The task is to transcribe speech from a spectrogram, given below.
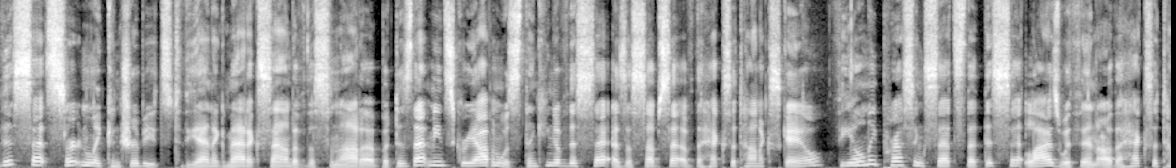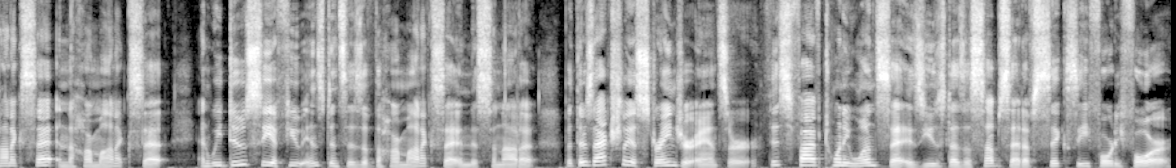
This set certainly contributes to the enigmatic sound of the sonata, but does that mean Scriabin was thinking of this set as a subset of the hexatonic scale? The only pressing sets that this set lies within are the hexatonic set and the harmonic set, and we do see a few instances of the harmonic set in this sonata, but there's actually a stranger answer. This 521 set is used as a subset of 6Z44,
